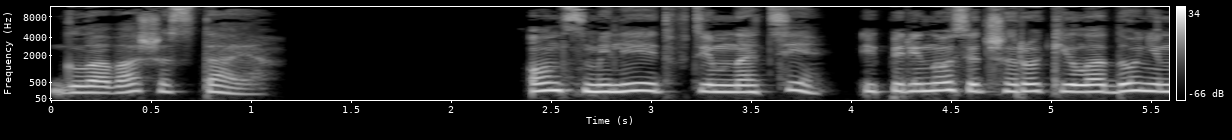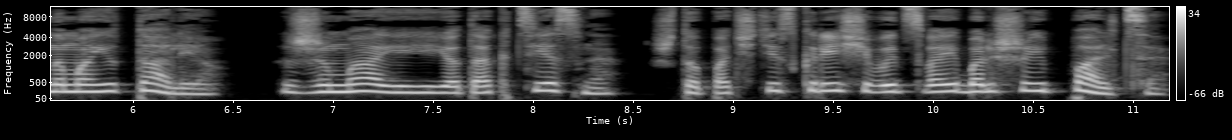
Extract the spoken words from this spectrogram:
Глава шестая. Он смелеет в темноте и переносит широкие ладони на мою талию, сжимая ее так тесно, что почти скрещивает свои большие пальцы.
